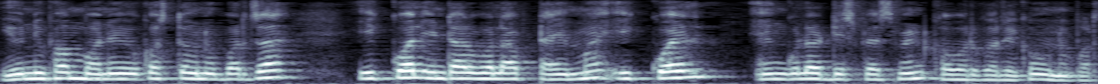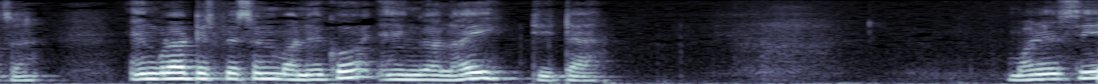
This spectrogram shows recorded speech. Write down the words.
युनिफर्म भनेको कस्तो हुनुपर्छ? इक्वल इन्टरभल अफ टाइममा इक्वल एङ्गुलर डिस्प्लेसमेन्ट कभर गरेको हुनुपर्छ। एङ्गुलर डिस्प्लेसमेन्ट भनेको एङ्गल है टिटा भनेपछि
